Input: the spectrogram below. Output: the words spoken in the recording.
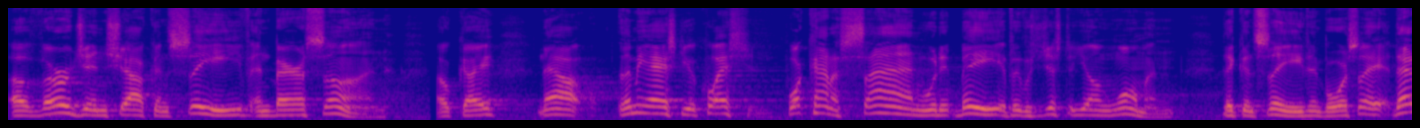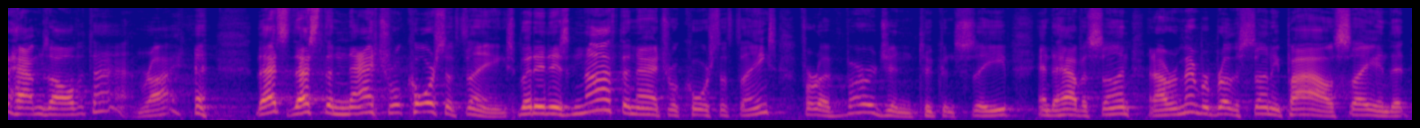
a virgin shall conceive and bear a son. Okay? Now, let me ask you a question. What kind of sign would it be if it was just a young woman that conceived and bore a son? That happens all the time, right? that's, that's the natural course of things. But it is not the natural course of things for a virgin to conceive and to have a son. And I remember Brother Sonny Piles saying that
